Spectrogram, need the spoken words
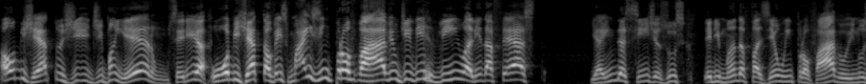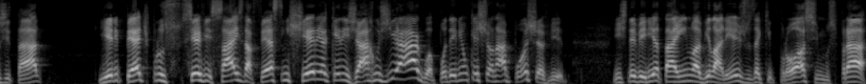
a objetos de, de banheiro. Seria o objeto talvez mais improvável de vir vinho ali da festa. E ainda assim, Jesus, ele manda fazer o improvável, o inusitado, e ele pede para os serviçais da festa encherem aqueles jarros de água. Poderiam questionar, poxa vida, a gente deveria estar tá indo a vilarejos aqui próximos para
